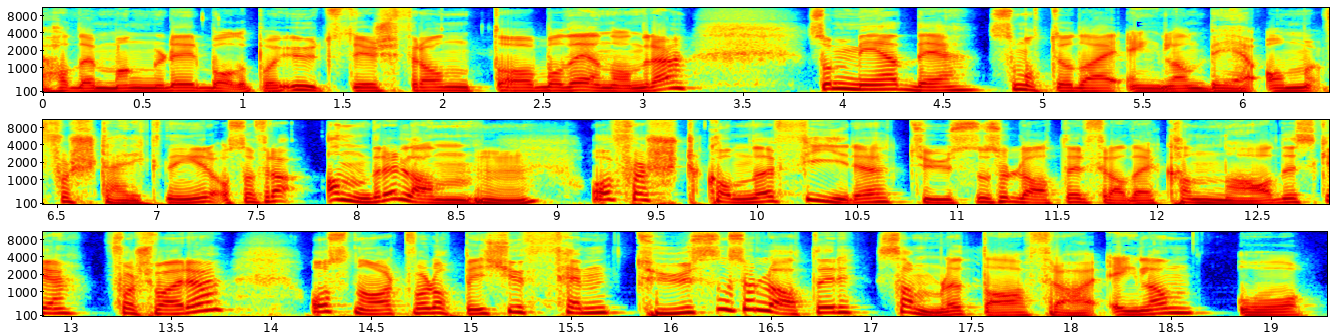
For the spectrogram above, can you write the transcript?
hadde mangler både på utstyrsfront og både ene og andre. Så med det så måtte jo da England be om forsterkninger også fra andre land. Og først kom det 4000 soldater fra det kanadiske forsvaret, og snart var det oppe i 25 000 soldater samlet da fra England og Canada.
